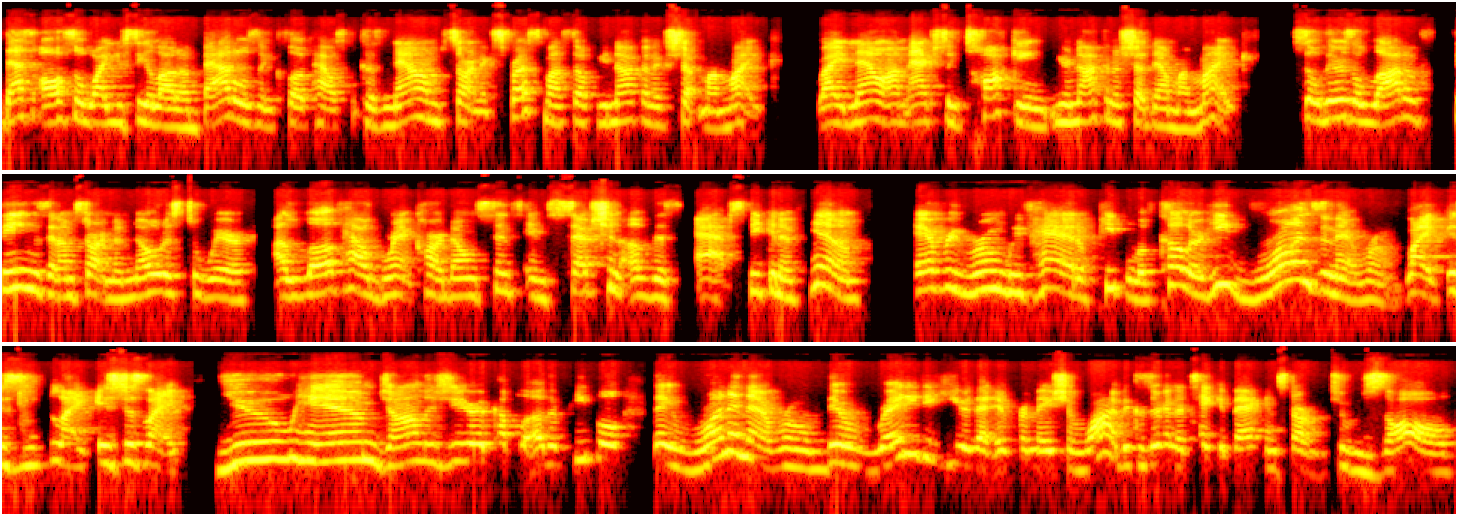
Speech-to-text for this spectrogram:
That's also why you see a lot of battles in Clubhouse because now I'm starting to express myself. You're not going to shut my mic right now i'm actually talking you're not going to shut down my mic. So there's a lot of things that i'm starting to notice to where i love how grant cardone since inception of this app speaking of him every room we've had of people of color he runs in that room. Like it's like it's just like you him john legere a couple of other people they run in that room. They're ready to hear that information. Why? Because they're going to take it back and start to resolve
